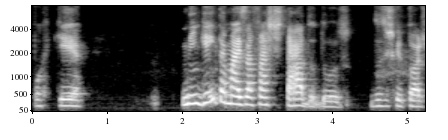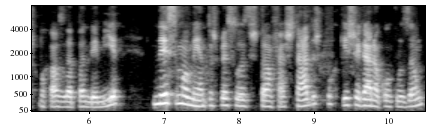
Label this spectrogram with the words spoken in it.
porque ninguém está mais afastado dos, dos escritórios por causa da pandemia. Nesse momento, as pessoas estão afastadas porque chegaram à conclusão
